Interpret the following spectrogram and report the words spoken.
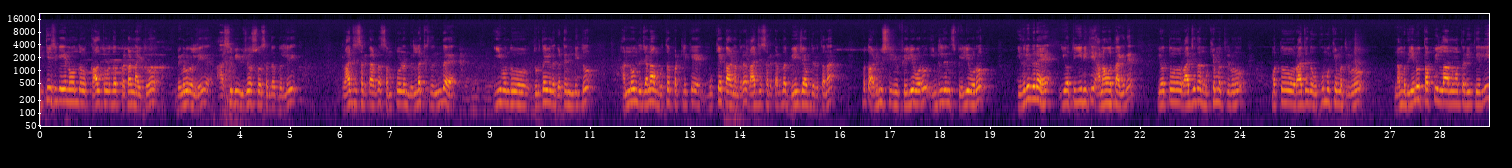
ಇತ್ತೀಚೆಗೆ ಏನೋ ಒಂದು ಕಾಲು ತುಳಿದ ಪ್ರಕರಣ ಆಯಿತು. ಬೆಂಗಳೂರಲ್ಲಿ ಆರ್ ಸಿ ಬಿ ವಿಜಯೋತ್ಸವ ಸಂದರ್ಭದಲ್ಲಿ ರಾಜ್ಯ ಸರ್ಕಾರದ ಸಂಪೂರ್ಣ ನಿರ್ಲಕ್ಷ್ಯದಿಂದ ಈ ಒಂದು ದುರ್ದೈವದ ಘಟನೆ ನಡೀತು. ಹನ್ನೊಂದು ಜನ ಮೃತಪಟ್ಟಲಿಕ್ಕೆ ಮುಖ್ಯ ಕಾರಣ ಅಂದರೆ ರಾಜ್ಯ ಸರ್ಕಾರದ ಬೇಜವಾಬ್ದಾರಿತನ ಮತ್ತು ಅಡ್ಮಿನಿಸ್ಟ್ರೇಟಿವ್ ಫೇಲ್ಯೂವರು, ಇಂಟೆಲಿಜೆನ್ಸ್ ಫೇಲ್ಯೂವರು. ಇದರಿಂದನೇ ಇವತ್ತು ಈ ರೀತಿ ಅನಾಹುತ ಆಗಿದೆ. ಇವತ್ತು ರಾಜ್ಯದ ಮುಖ್ಯಮಂತ್ರಿಗಳು ಮತ್ತು ರಾಜ್ಯದ ಉಪಮುಖ್ಯಮಂತ್ರಿಗಳು ನಮ್ಮದು ಏನೂ ತಪ್ಪಿಲ್ಲ ಅನ್ನುವಂಥ ರೀತಿಯಲ್ಲಿ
